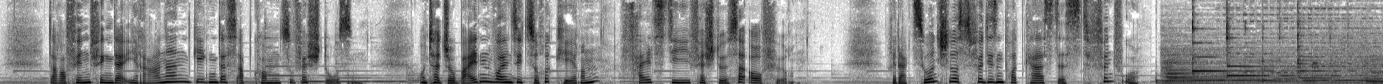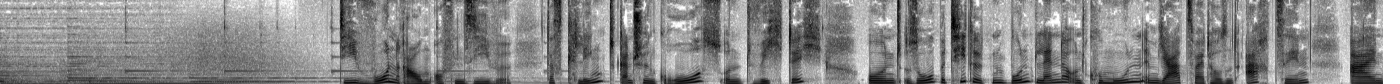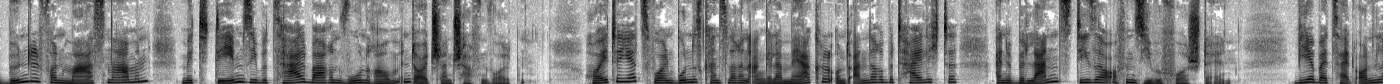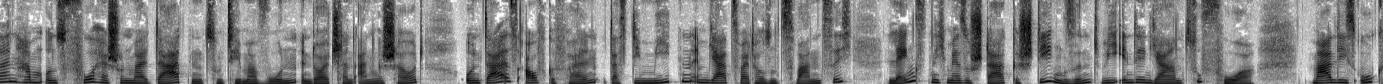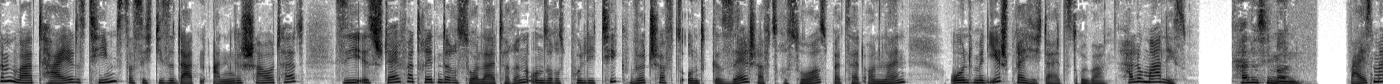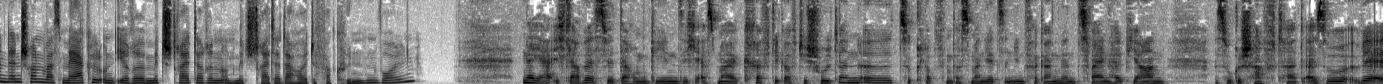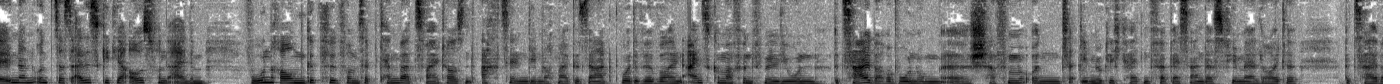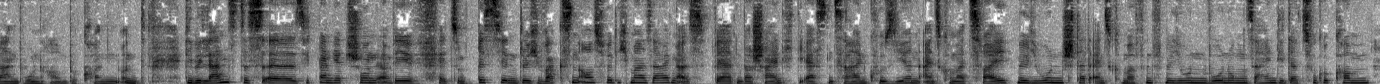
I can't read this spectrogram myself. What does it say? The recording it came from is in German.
Daraufhin fing der Iran an, gegen das Abkommen zu verstoßen. Unter Joe Biden wollen sie zurückkehren, falls die Verstöße aufhören. Redaktionsschluss für diesen Podcast ist 5 Uhr. Die Wohnraumoffensive. Das klingt ganz schön groß und wichtig. Und so betitelten Bund, Länder und Kommunen im Jahr 2018 ein Bündel von Maßnahmen, mit dem sie bezahlbaren Wohnraum in Deutschland schaffen wollten. Heute jetzt wollen Bundeskanzlerin Angela Merkel und andere Beteiligte eine Bilanz dieser Offensive vorstellen. Wir bei Zeit Online haben uns vorher schon mal Daten zum Thema Wohnen in Deutschland angeschaut und da ist aufgefallen, dass die Mieten im Jahr 2020 längst nicht mehr so stark gestiegen sind wie in den Jahren zuvor. Marlies Uken war Teil des Teams, das sich diese Daten angeschaut hat. Sie ist stellvertretende Ressortleiterin unseres Politik-, Wirtschafts- und Gesellschaftsressorts bei Zeit Online und mit ihr spreche ich da jetzt drüber. Hallo Marlies. Hallo Simon. Weiß man denn schon, was Merkel und ihre Mitstreiterinnen und Mitstreiter da heute verkünden wollen? Naja, ich glaube, es wird darum gehen, sich erstmal kräftig auf die Schultern äh, zu klopfen, was man jetzt in den vergangenen zweieinhalb Jahren so geschafft hat. Also wir erinnern uns, das alles geht ja aus von einem Wohnraumgipfel vom September 2018, in dem nochmal gesagt wurde, wir wollen 1,5 Millionen bezahlbare Wohnungen äh, schaffen und die Möglichkeiten verbessern, dass viel mehr Leute bezahlbaren Wohnraum bekommen. Und die Bilanz, das äh, sieht man jetzt schon, irgendwie fällt so ein bisschen durchwachsen aus, würde ich mal sagen. Also es werden wahrscheinlich die ersten Zahlen kursieren. 1,2 Millionen statt 1,5 Millionen Wohnungen sein, die dazugekommen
